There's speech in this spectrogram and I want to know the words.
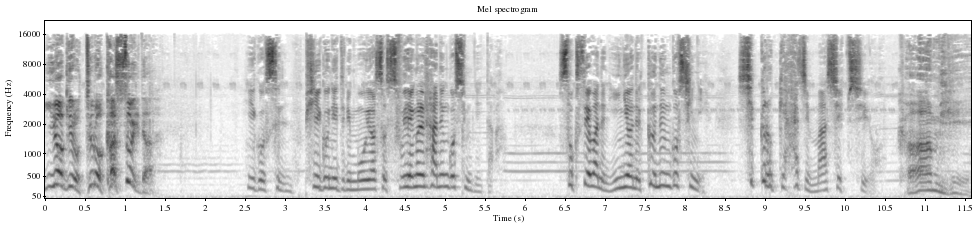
여기로 들어갔소이다. 이곳은 비구니들이 모여서 수행을 하는 곳입니다. 속세와는 인연을 끄는 곳이니 시끄럽게 하지 마십시오. 감히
